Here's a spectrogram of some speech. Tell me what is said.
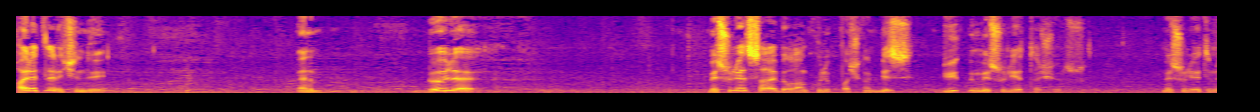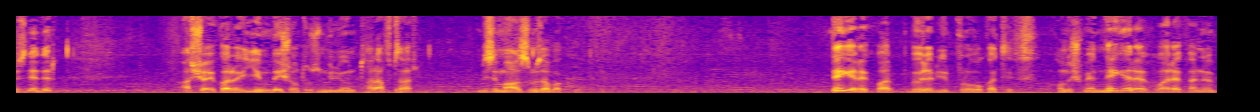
Hayretler içindeyim. Yani böyle mesuliyet sahibi olan kulüp başkanı biz büyük bir mesuliyet taşıyoruz. Mesuliyetimiz nedir? Aşağı yukarı 25-30 milyon taraftar bizim ağzımıza bakıyor. Ne gerek var böyle bir provokatif konuşmaya? Ne gerek var efendim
